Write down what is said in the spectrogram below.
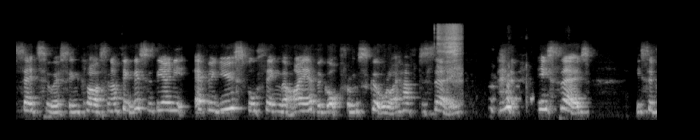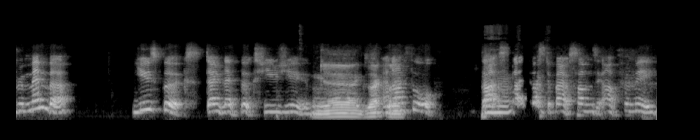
said to us in class, and I think this is the only ever useful thing that I ever got from school. I have to say, he said, he said, remember, use books. Don't let books use you. yeah, exactly. And I thought that's Mhm. that just about sums it up for me.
